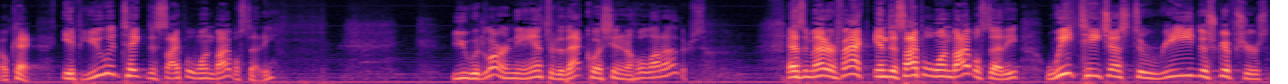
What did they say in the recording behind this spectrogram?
Okay. If you would take Disciple One Bible study, you would learn the answer to that question and a whole lot of others. As a matter of fact, in Disciple One Bible Study, we teach us to read the scriptures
